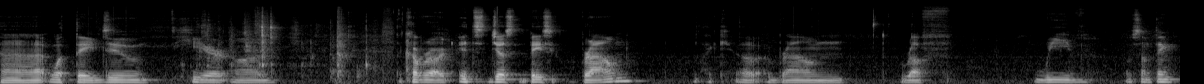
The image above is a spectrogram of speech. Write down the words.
uh, what they do here on the cover art. It's just basic brown, like a, a brown rough weave or something.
